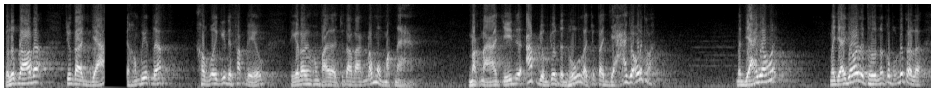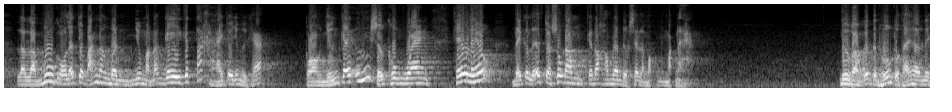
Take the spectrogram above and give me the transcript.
Và lúc đó đó chúng ta giả không biết đó không có ý kiến để phát biểu. Thì cái đó không phải là chúng ta đang đóng một mặt nạ. Mặt nạ chỉ áp dụng cho tình huống là chúng ta giả dối thôi. Mình giả dối. Mà giả dối thì thường nó có mục đích là là là, là mưu cầu lợi cho bản thân mình nhưng mà nó gây cái tác hại cho những người khác. Còn những cái ứng xử khôn ngoan khéo léo để có lợi ích cho số đông cái đó không nên được xem là mặt mặt nạ. Đưa vào một cái tình huống cụ thể hơn đi.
